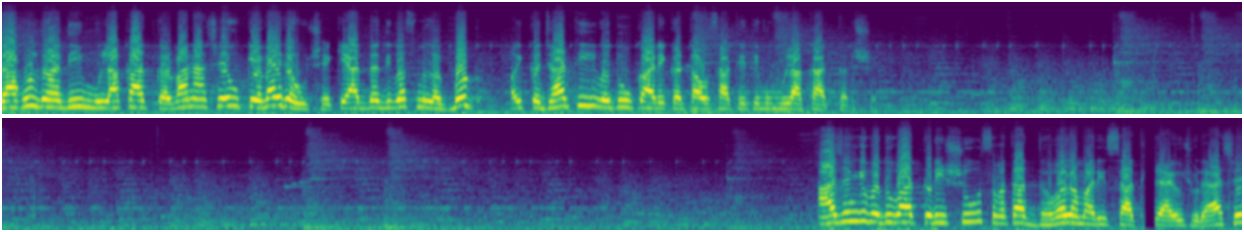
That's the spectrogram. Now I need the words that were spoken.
રાહુલ ગાંધી મુલાકાત કરવાના છે. એવું કહેવાય રહ્યું છે કે આજના દિવસમાં લગભગ એક હજારથી વધુ કાર્યકર્તાઓ સાથે તેઓ મુલાકાત કરશે. આજ અંગે વધુ વાત કરીશું. સમતા ધવલ અમારી સાથે લાઈવ જોડાયા છે.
